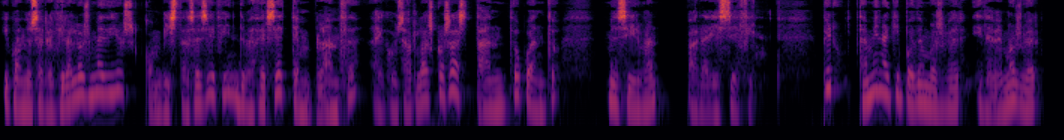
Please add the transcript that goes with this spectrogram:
Y cuando se refiere a los medios, con vistas a ese fin, debe hacerse templanza. Hay que usar las cosas tanto cuanto me sirvan para ese fin. Pero también aquí podemos ver y debemos ver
